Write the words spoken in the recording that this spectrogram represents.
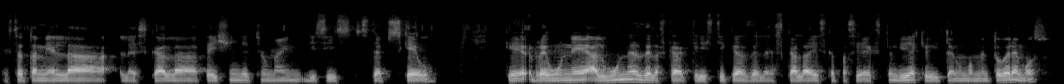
Está también la, la escala Patient Determined Disease Step Scale, que reúne algunas de las características de la escala de discapacidad extendida que ahorita en un momento veremos.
